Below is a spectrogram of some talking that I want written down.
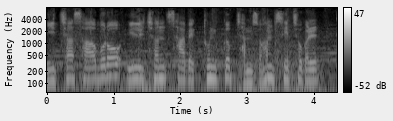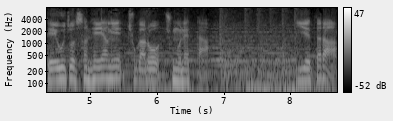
2차 사업으로 1,400톤급 잠수함 3척을 대우조선해양에 추가로 주문했다. 이에 따라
